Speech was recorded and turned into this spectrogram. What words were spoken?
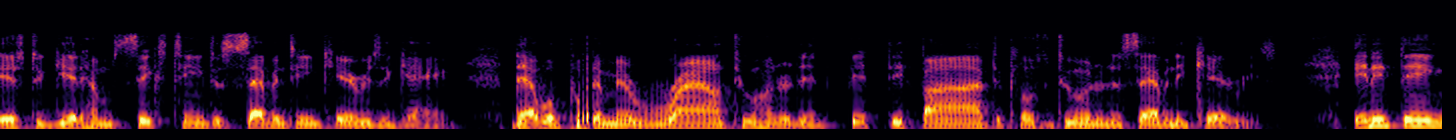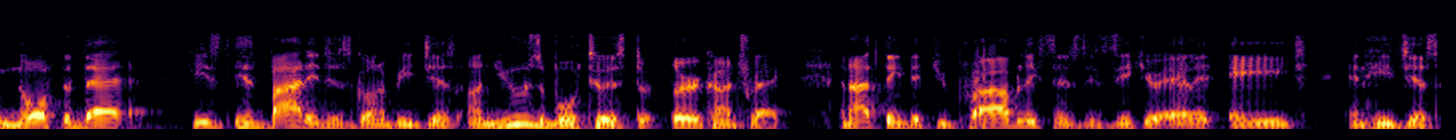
is to get him 16 to 17 carries a game. That will put him in around 255 to close to 270 carries. Anything north of that, he's his body just going to be just unusable to his th- third contract. And I think that you probably since Ezekiel Elliott age and he just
